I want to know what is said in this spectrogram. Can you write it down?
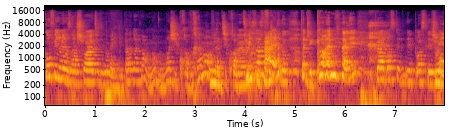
confirmer dans un choix, tu te dis non, mais il n'est pas là devant, non, mais moi j'y crois vraiment, en Oui. fait, j'y crois oui, comme c'est ça. fait. Donc, en fait, je vais quand même y aller, peu importe ce que pensent les gens.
